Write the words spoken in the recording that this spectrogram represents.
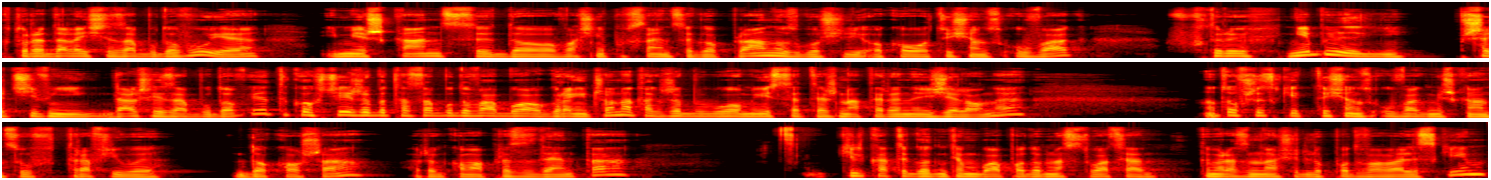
które dalej się zabudowuje i mieszkańcy do właśnie powstającego planu zgłosili około tysiąc uwag, w których nie byli przeciwni dalszej zabudowie, tylko chcieli, żeby ta zabudowa była ograniczona, tak żeby było miejsce też na tereny zielone. No to wszystkie tysiąc uwag mieszkańców trafiły do kosza rękoma prezydenta. Kilka tygodni temu była podobna sytuacja, tym razem na osiedlu podwawelskim,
